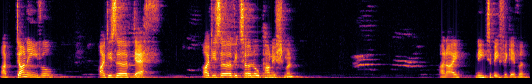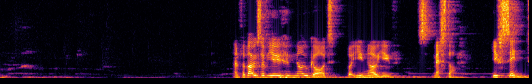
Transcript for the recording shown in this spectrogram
I've done evil. I deserve death. I deserve eternal punishment. And I need to be forgiven. And for those of you who know God, but you know you've messed up, you've sinned,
